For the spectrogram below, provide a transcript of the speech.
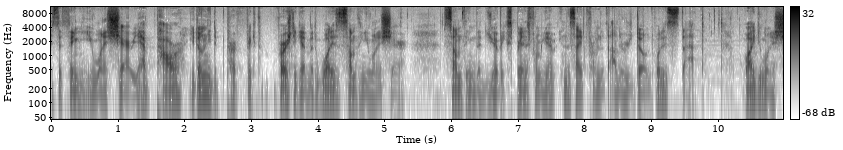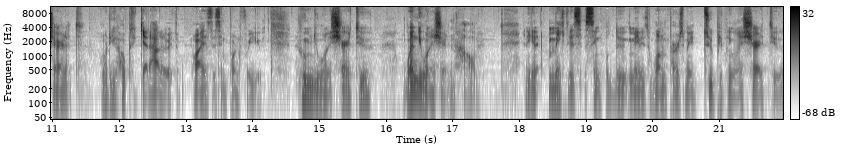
is the thing you want to share. You have power. You don't need the perfect version again but what is something you want to share something that you have experienced from, you have insight from that others don't. What is that? Why do you want to share that? What do you hope to get out of it? Why is this important for you? Whom do you want to share it to? When do you want to share it and how? And you can make this simple. Do maybe it's one person, maybe two people you want to share it to,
